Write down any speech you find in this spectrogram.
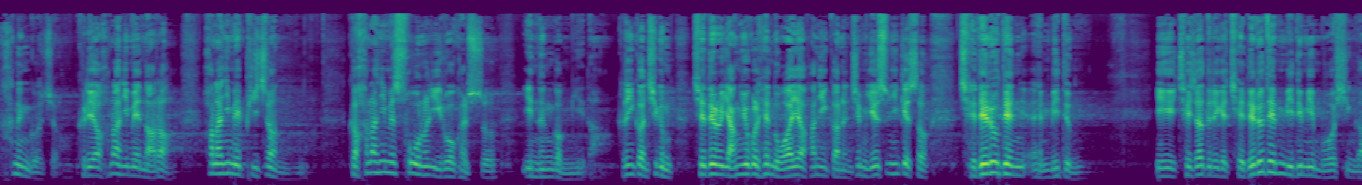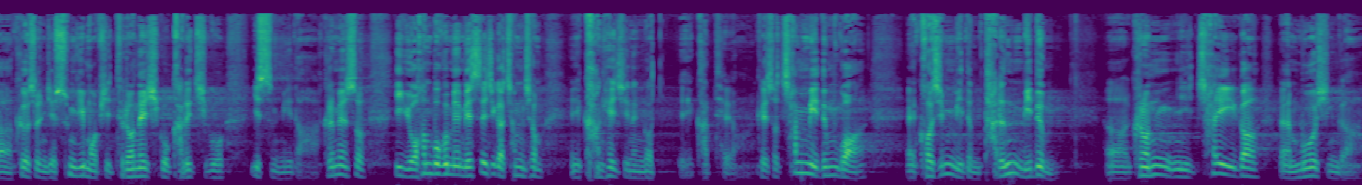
하는 거죠. 그래야 하나님의 나라, 하나님의 비전, 그 하나님의 소원을 이루어 갈 수 있는 겁니다. 그러니까 지금 제대로 양육을 해 놓아야 하니까는 지금 예수님께서 제대로 된 믿음, 이 제자들에게 제대로 된 믿음이 무엇인가 그것을 이제 숨김없이 드러내시고 가르치고 있습니다. 그러면서 이 요한복음의 메시지가 점점 강해지는 것 같아요. 그래서 참 믿음과 거짓 믿음, 다른 믿음 어, 그런 차이가 무엇인가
